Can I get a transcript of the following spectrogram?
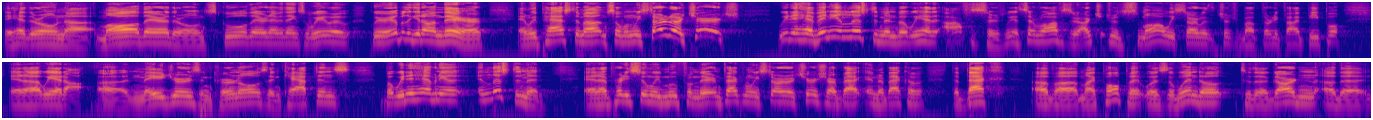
They had their own uh, mall there, their own school there, and everything. So we were we were able to get on there, and we passed them out. And so when we started our church, we didn't have any enlisted men but we had officers. We had several officers. Our church was small. We started with a church of about 35 people, and uh, we had uh, majors and colonels and captains, but we didn't have any enlisted men. And uh, pretty soon we moved from there. In fact, when we started our church, our back in the back of the back of uh, my pulpit was the window to the garden of the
